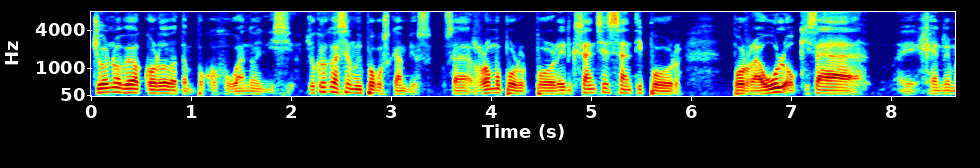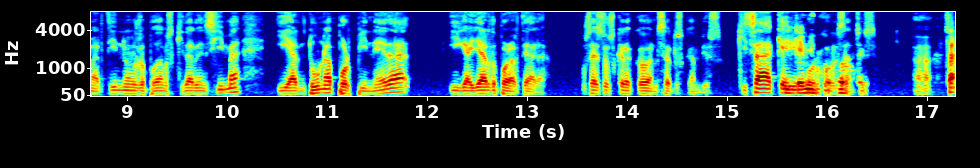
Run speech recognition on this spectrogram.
yo no veo a Córdoba tampoco jugando a inicio. Yo creo que va a ser muy pocos cambios. O sea, Romo por, por Eric Sánchez, Santi por, por Raúl, o quizá eh, Henry Martín no nos lo podamos quitar de encima, y Antuna por Pineda y Gallardo por Arteaga. O sea, esos creo que van a ser los cambios. Quizá Kevin, por Jorge Sánchez. O sea,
